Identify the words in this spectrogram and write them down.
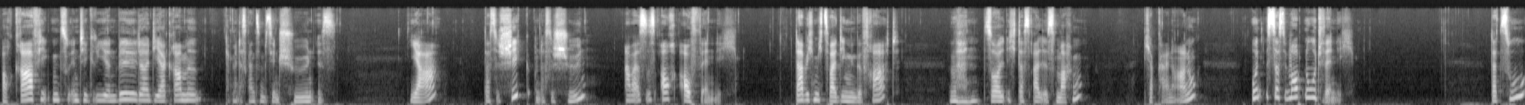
auch Grafiken zu integrieren, Bilder, Diagramme, damit das Ganze ein bisschen schön ist. Ja, das ist schick und das ist schön, aber es ist auch aufwendig. Da habe ich mich zwei Dinge gefragt. Wann soll ich das alles machen? Ich habe keine Ahnung. Und ist das überhaupt notwendig? Dazu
